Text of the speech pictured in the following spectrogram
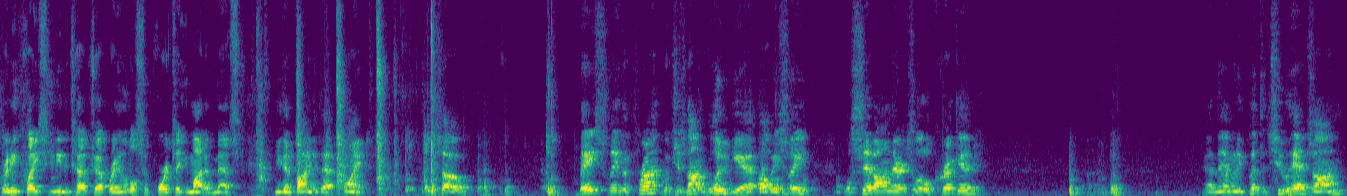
or any places you need to touch up or any little supports that you might have missed. You can find at that point. So basically the front, which is not glued yet, obviously, will sit on there. It's a little crooked. And then when you put the two heads on,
